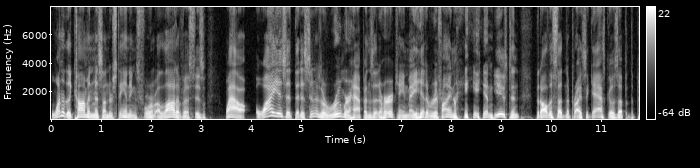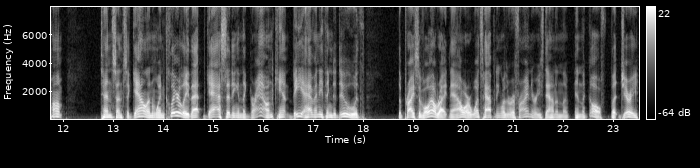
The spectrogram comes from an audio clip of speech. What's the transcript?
one of the common misunderstandings for a lot of us is wow why is it that as soon as a rumor happens that a hurricane may hit a refinery in Houston that all of a sudden the price of gas goes up at the pump 10 cents a gallon when clearly that gas sitting in the ground can't be have anything to do with the price of oil right now or what's happening with the refineries down in the in the Gulf but Jerry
